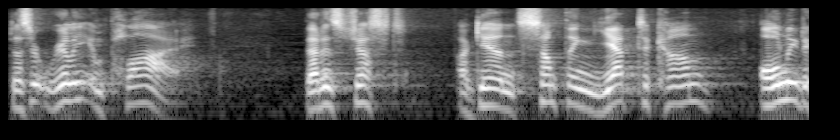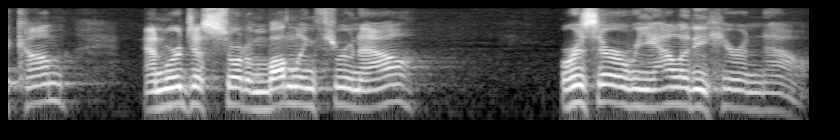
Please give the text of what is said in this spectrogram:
does it really imply that it's just, again, something yet to come, only to come, and we're just sort of muddling through now? Or is there a reality here and now?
